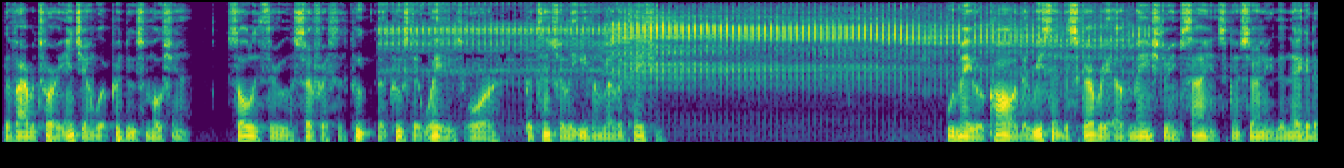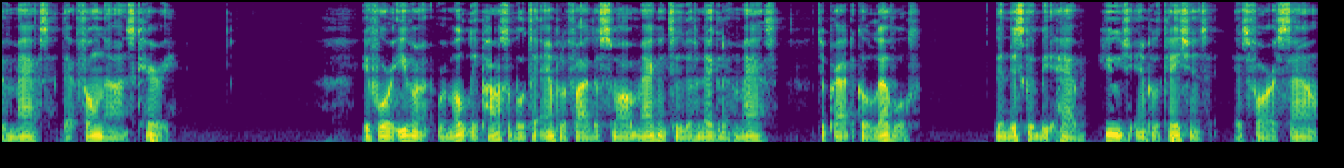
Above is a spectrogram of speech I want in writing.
The vibratory engine would produce motion solely through surface acoustic waves or potentially even levitation. We may recall the recent discovery of mainstream science concerning the negative mass that phonons carry. If it were even remotely possible to amplify the small magnitude of negative mass to practical levels, then this could be, have huge implications as far as sound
